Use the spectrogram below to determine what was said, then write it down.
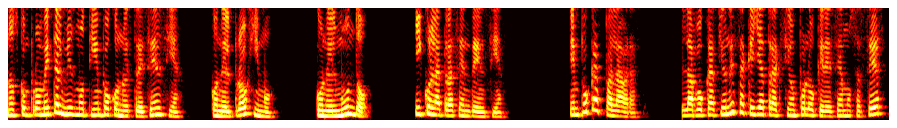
nos compromete al mismo tiempo con nuestra esencia, con el prójimo, con el mundo y con la trascendencia. En pocas palabras, la vocación es aquella atracción por lo que deseamos hacer,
